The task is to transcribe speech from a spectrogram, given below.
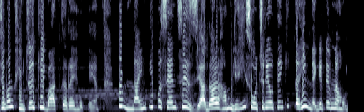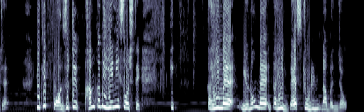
जब हम फ्यूचर की बात कर रहे होते हैं तो 90 परसेंट से ज़्यादा हम यही सोच रहे होते हैं कि कहीं नेगेटिव ना हो जाए। क्योंकि पॉजिटिव हम कभी ये नहीं सोचते कहीं मैं यू you नो know, मैं कहीं बेस्ट स्टूडेंट ना बन जाऊँ।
